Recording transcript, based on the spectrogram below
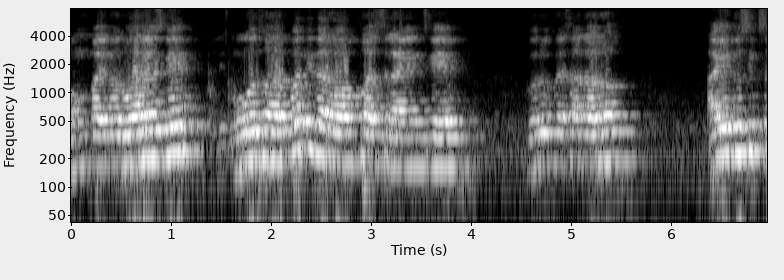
ಒಂಬೈನೂರು ವರೆಸ್ಗೆ ಮೂರ್ ಸಾವಿರ ಬಂದಿದ್ದಾರೆ ವಾಪಸ್ ಲೈನ್ಸ್ಗೆ. ಗುರುಪ್ರಸಾದ್ ಅವರು ಐದು ಸಿಕ್ಸ್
